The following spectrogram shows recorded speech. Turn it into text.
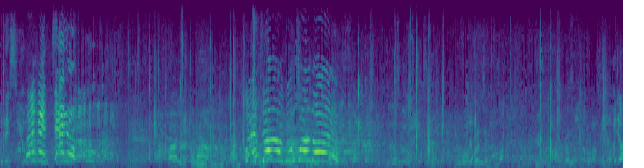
¡Dame entero! ¡Entero, no puedo! ¡Muy bien! Bien, bien, bien.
